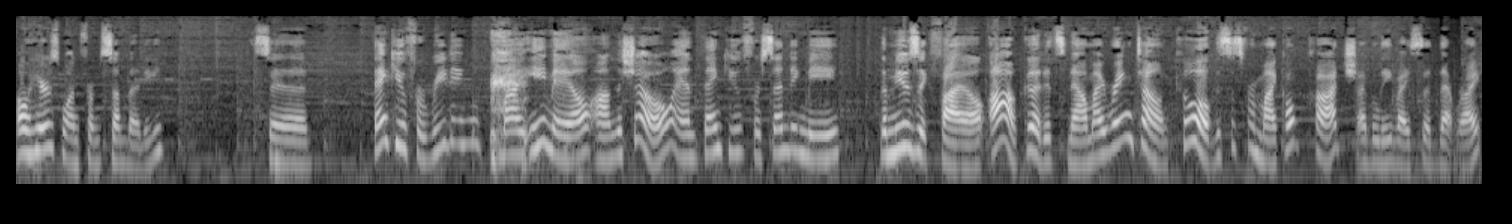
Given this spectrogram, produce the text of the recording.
Oh, here's one from somebody. Said, "Thank you for reading my email on the show, and thank you for sending me the music file. Oh, good. It's now my ringtone. Cool. This is from Michael Koch. I believe I said that right.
